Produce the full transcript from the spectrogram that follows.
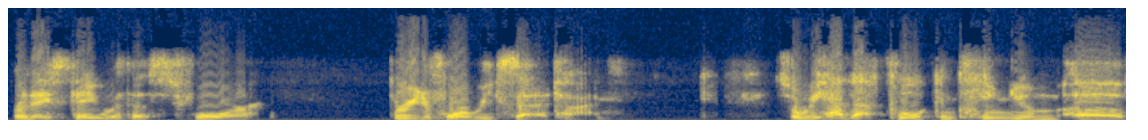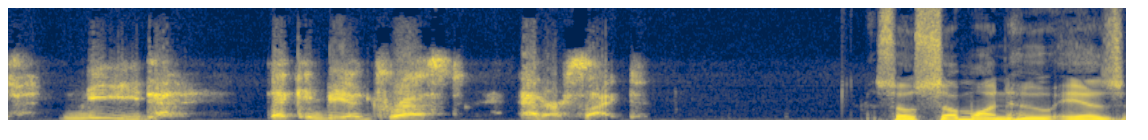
where they stay with us for three to four weeks at a time. So we have that full continuum of need that can be addressed at our site. So someone who is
